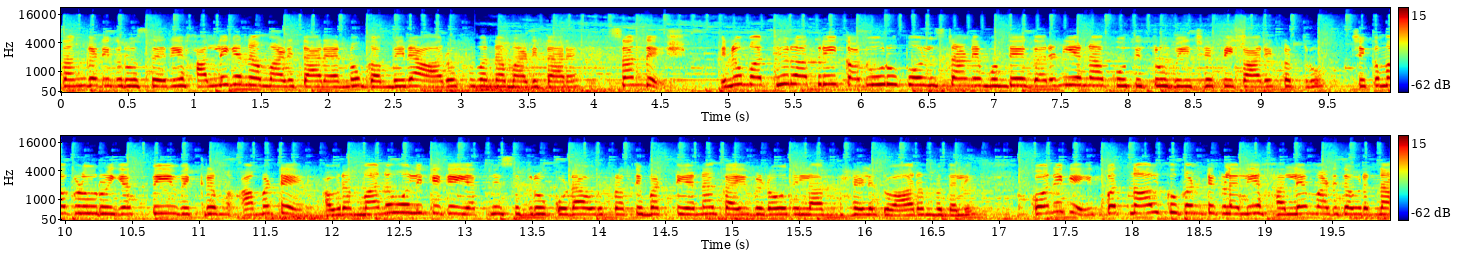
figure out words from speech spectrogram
ಸಂಗಡಿಗರು ಸೇರಿ ಹಲ್ಲೆಯನ್ನ ಮಾಡಿದ್ದಾರೆ ಅನ್ನೋ ಗಂಭೀರ ಆರೋಪವನ್ನ ಮಾಡಿದ್ದಾರೆ ಸಂದೇಶ್. ಇನ್ನು ಮಧ್ಯರಾತ್ರಿ ಕಡೂರು ಪೊಲೀಸ್ ಠಾಣೆ ಮುಂದೆ ಧರಣಿಯನ್ನ ಕೂತಿದ್ರು ಬಿಜೆಪಿ ಕಾರ್ಯಕರ್ತರು. ಚಿಕ್ಕಮಗಳೂರು ಎಸ್ಪಿ ವಿಕ್ರಮ್ ಅಮಟೆ ಅವರ ಮನವೊಲಿಕೆಗೆ ಯತ್ನಿಸಿದ್ರು ಕೂಡ ಅವರು ಪ್ರತಿಭಟನೆಯನ್ನ ಕೈ ಬಿಡೋದಿಲ್ಲ ಅಂತ ಹೇಳಿದ್ರು ಆರಂಭದಲ್ಲಿ. ಕೊನೆಗೆ ಇಪ್ಪತ್ನಾಲ್ಕು ಗಂಟೆಗಳಲ್ಲಿ ಹಲ್ಲೆ ಮಾಡಿದವರನ್ನ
